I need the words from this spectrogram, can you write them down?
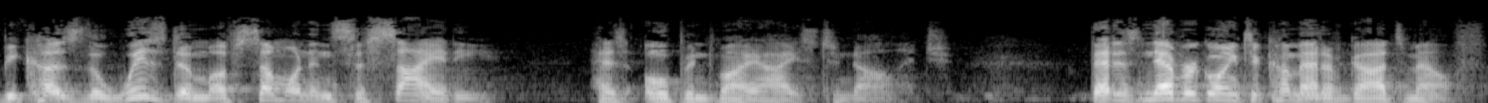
Because the wisdom of someone in society has opened my eyes to knowledge. That is never going to come out of God's mouth.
